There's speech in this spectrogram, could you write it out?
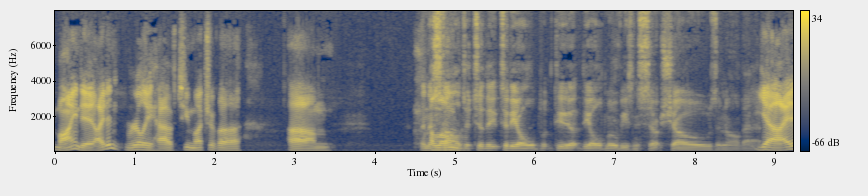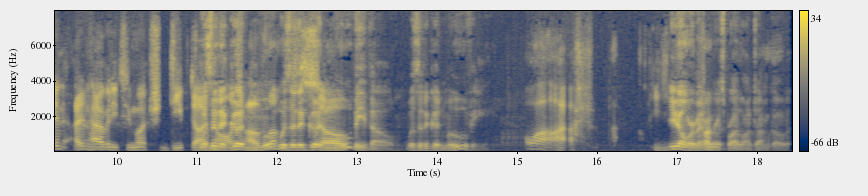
mind it. I didn't really have too much of a um The Alone- nostalgia to the to the old the, the old movies and shows and all that. yeah, I didn't I didn't have any too much deep dive Was it a good mo- them, Was it a good so- movie though? Was it a good movie? Well, I, You don't remember? From- it's probably a long time ago.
